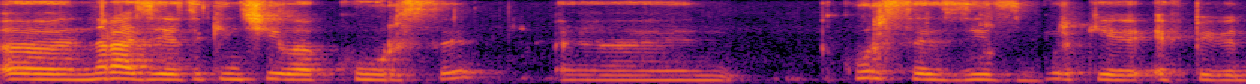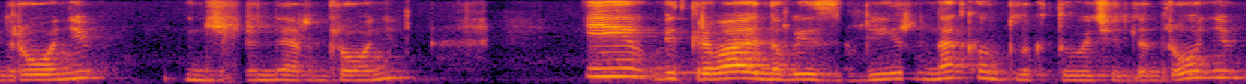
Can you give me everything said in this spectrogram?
Е, Наразі я закінчила курси. е, Курси зі збірки FPV-дронів, інженер-дронів. І відкриваю новий збір на комплектуючі для дронів.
